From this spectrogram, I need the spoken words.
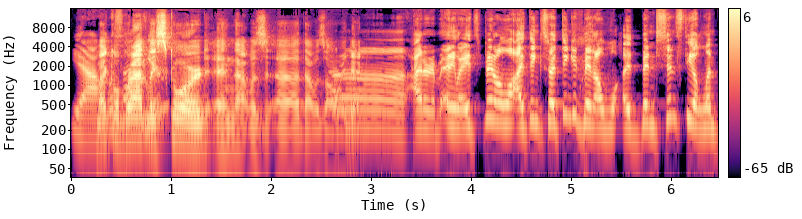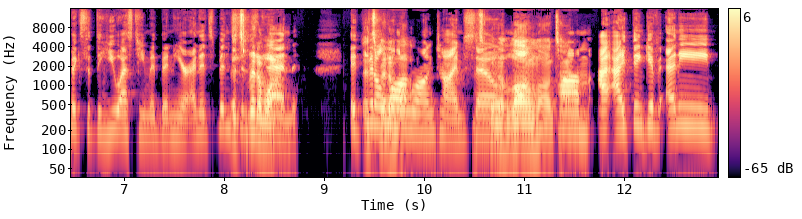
Yeah, michael bradley scored and that was uh that was all we did Uh, I don't know, but anyway, it's been a lot. I think so. I think it'd been a it'd been since the Olympics that the US team had been here and it's been It's since been a while. then. It's been a been a long, while. long time. So it's been a long long time um, I, I think if any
